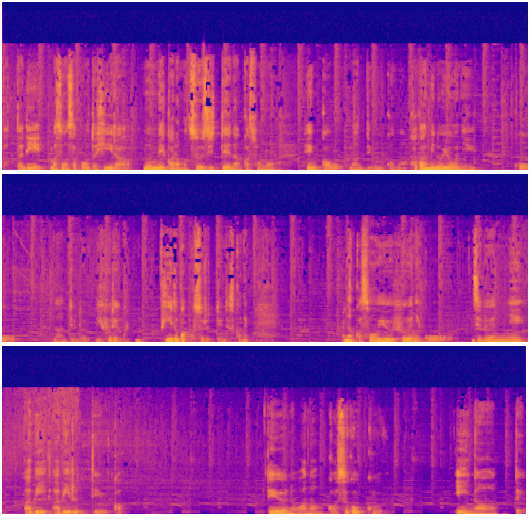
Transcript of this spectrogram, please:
ーだったり、まあ、そのサポートヒーラーの目からも通じてなんかその変化を何て言うのかな鏡のようにこう何て言うんだろうリフレクフィードバックするっていうんですかねなんかそういうふうにこう自分に浴び浴びるっていうかっていうのはなんかすごくいいなって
